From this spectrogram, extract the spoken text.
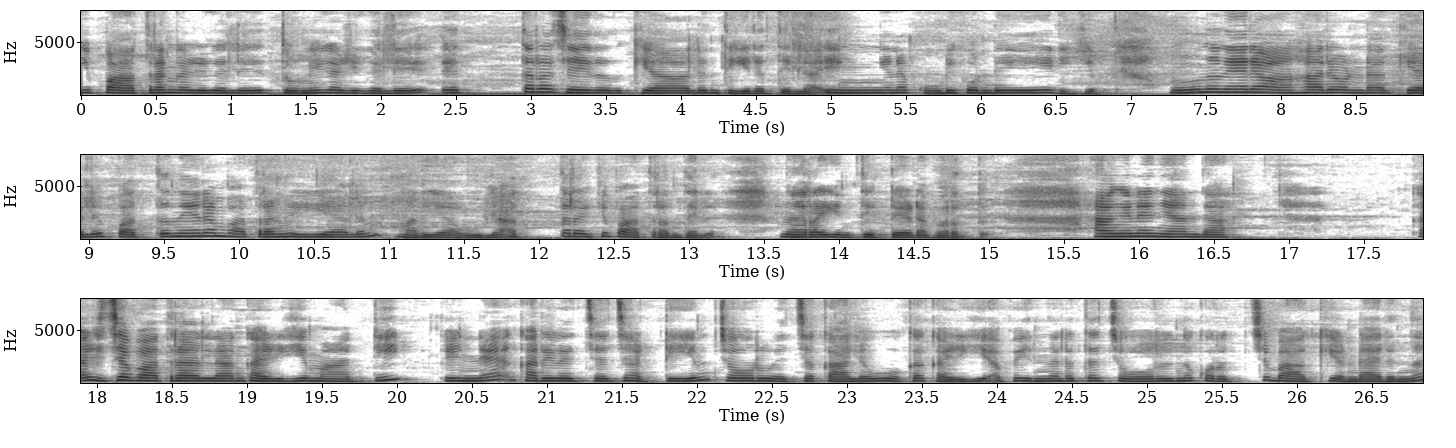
ഈ പാത്രം കഴുകൽ തുണി കഴുകൽ എത്ര ചെയ്തൊതുക്കിയാലും തീരത്തില്ല. ഇങ്ങനെ കൂടിക്കൊണ്ടേയിരിക്കും. മൂന്ന് നേരം ആഹാരം ഉണ്ടാക്കിയാൽ പത്ത് നേരം പാത്രം കഴുകിയാലും മതിയാവില്ല അത്രയ്ക്ക് പാത്രം തരും നിറയും തിട്ടയുടെ പുറത്ത്. അങ്ങനെ ഞാൻ എന്താ കഴിച്ച പാത്രമെല്ലാം കഴുകി മാറ്റി പിന്നെ കറി വെച്ച ചട്ടിയും ചോറ് വെച്ച കലവും ഒക്കെ കഴുകി. അപ്പോൾ ഇന്നലത്തെ ചോറിൽ നിന്ന് കുറച്ച് ബാക്കിയുണ്ടായിരുന്നു.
